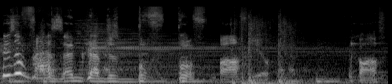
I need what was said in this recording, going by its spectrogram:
There's a fast end grab just boof boof off you. Off.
